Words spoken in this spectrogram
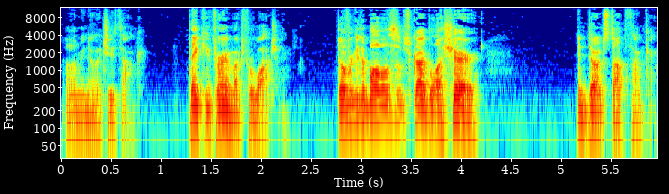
and let me know what you think. Thank you very much for watching. Don't forget to bottle, subscribe, like, share, and don't stop thunking.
